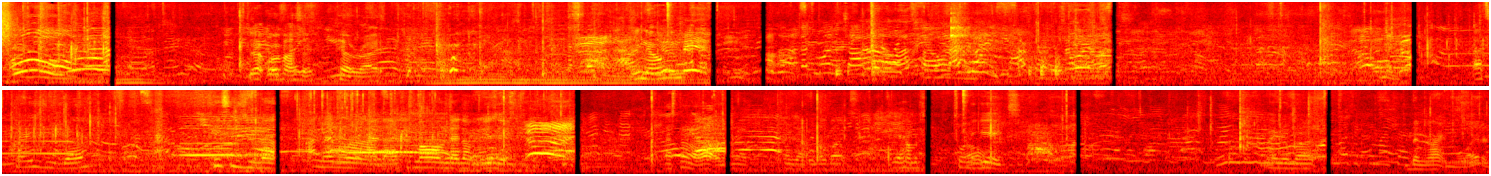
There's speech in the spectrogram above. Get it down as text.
Yeah, what if I said, yeah, right? you know him? That's more than chocolate. That's more than chocolate. That's crazy, bro. Pisses you not. I never run like that because my mom and dad don't use it. That's not a lot. Yeah, how much? 20 gigs. Oh. Megabyte. Been writing letters.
